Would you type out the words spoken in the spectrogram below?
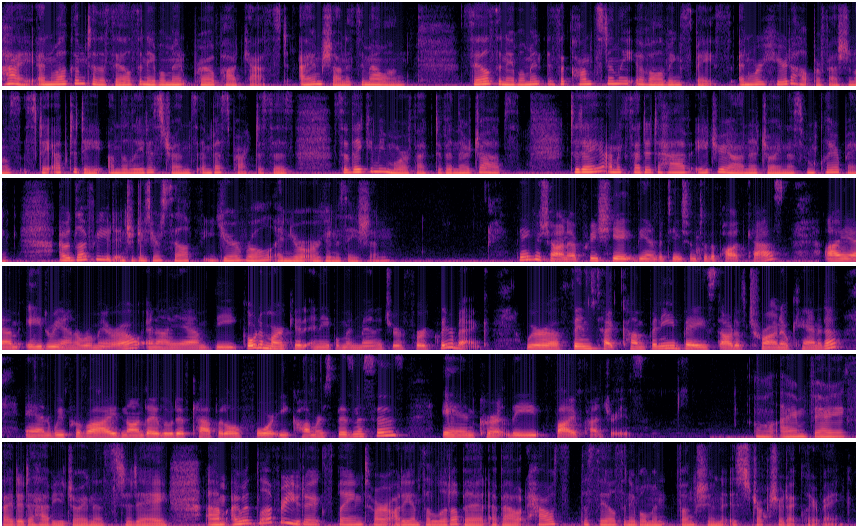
Hi, and welcome to the Sales Enablement Pro podcast. I am Shawnna Sumaoang. Sales enablement is a constantly evolving space, and we're here to help professionals stay up to date on the latest trends and best practices so they can be more effective in their jobs. Today, I'm excited to have Adriana join us from Clearbanc. I would love for you to introduce yourself, your role, and your organization. Thank you, Shawnna. Appreciate the invitation to the podcast. I am Adriana Romero, and I am the go to market enablement manager for Clearbanc. We're a fintech company based out of Toronto, Canada, and we provide non dilutive capital for e commerce businesses in currently five countries. Well, I'm very excited to have you join us today. Um, I would love for you to explain to our audience a little bit about how the sales enablement function is structured at Clearbanc.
